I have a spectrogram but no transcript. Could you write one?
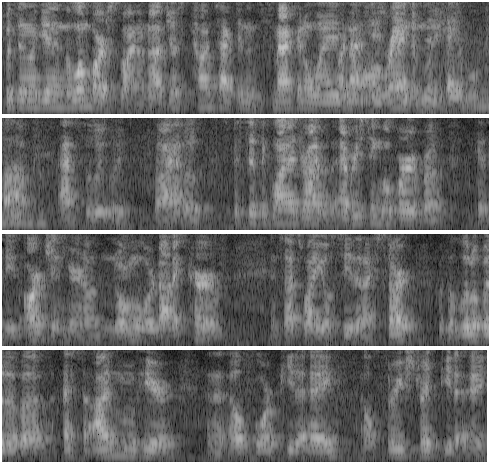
But then again, in the lumbar spine, I'm not just contacting and smacking away We're not all just randomly. the table pop. Mm-hmm. Absolutely. So I have a specific line of drive with every single vertebra because these arch in here in a normal lordotic curve. And so that's why you'll see that I start with a little bit of a S to I move here, and then L4 P to A, L3 straight P to A,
